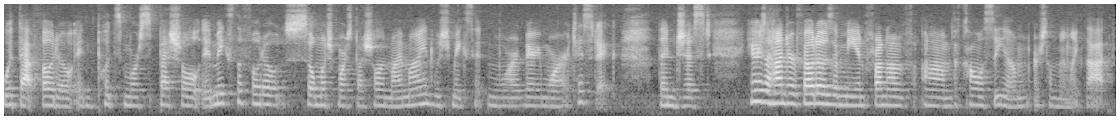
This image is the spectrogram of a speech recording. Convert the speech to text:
with that photo and puts more special, it makes the photo so much more special in my mind, which makes it more, very more artistic than just, here's a hundred photos of me in front of um, the Coliseum or something like that.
